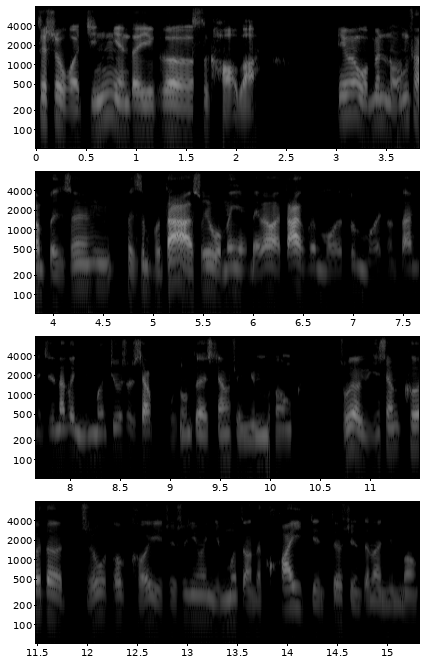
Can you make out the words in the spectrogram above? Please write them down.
这是我今年的一个思考吧。因为我们农场本身本身不大，所以我们也没办法大规模做某一种单品。其实那个柠檬就是像普通的香水柠檬，所有芸香科的植物都可以，只是因为柠檬长得快一点，就选择了柠檬。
